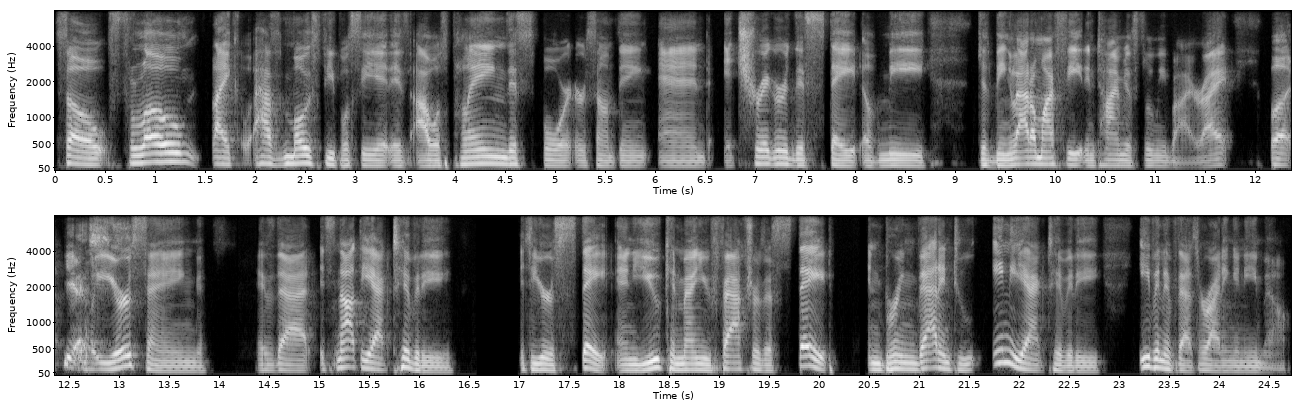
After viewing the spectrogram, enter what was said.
So flow, like as most people see it, is I was playing this sport or something, and it triggered this state of me just being light on my feet and time just flew me by, right? But yes. what you're saying is that it's not the activity, it's your state, and you can manufacture the state and bring that into any activity, even if that's writing an email,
